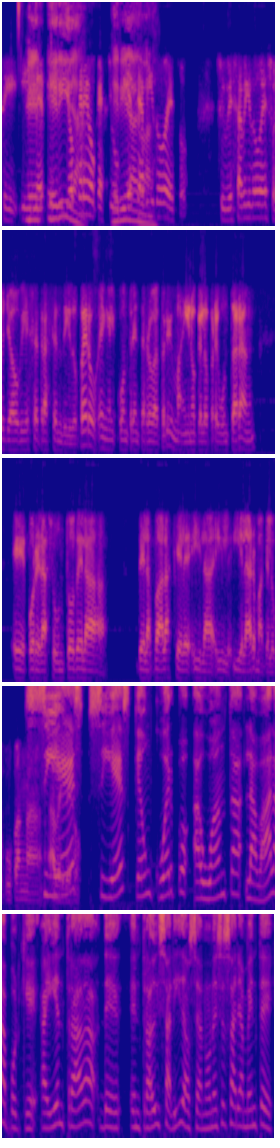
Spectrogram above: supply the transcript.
sí. Y, Eh, me- y yo creo que si hubiese habido eso, si hubiese habido eso, ya hubiese trascendido. Pero en el contrainterrogatorio, imagino que lo preguntarán eh, por el asunto de la de las balas que le- y, la, y, y el arma que le ocupan a, si a es si es que un cuerpo aguanta la bala porque hay entrada de entrada y salida o sea no necesariamente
